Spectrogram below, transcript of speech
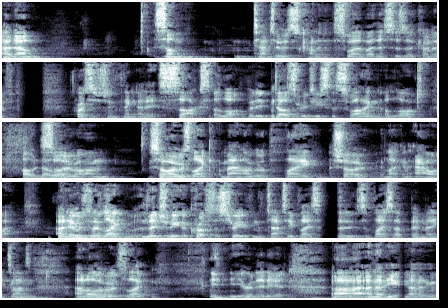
And um, some tattooers kind of swear by this as a kind of processing thing, and it sucks a lot, but it does reduce the swelling a lot. Oh no! So um, so I was like, man, I've got to play a show in like an hour. And it was like literally across the street from the tattoo place. It's a place I've been many times. Mm. And Oliver was like, "You're an idiot," uh, and then he and then he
